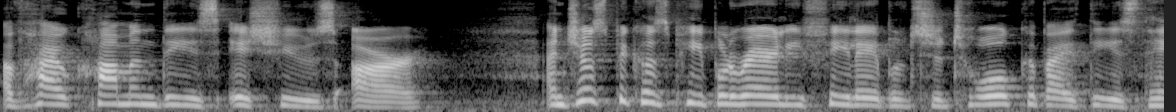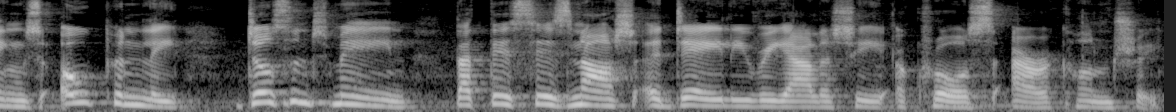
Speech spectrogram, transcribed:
of how common these issues are. And just because people rarely feel able to talk about these things openly doesn't mean that this is not a daily reality across our country.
